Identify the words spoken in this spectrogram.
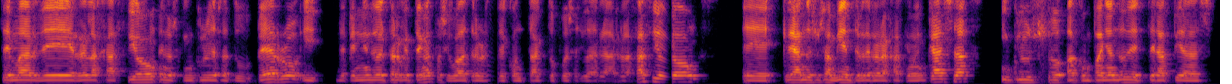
temas de relajación en los que incluyas a tu perro y dependiendo del perro que tengas, pues igual a través de contacto puedes ayudar a la relajación, eh, creando esos ambientes de relajación en casa, incluso acompañando de terapias,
